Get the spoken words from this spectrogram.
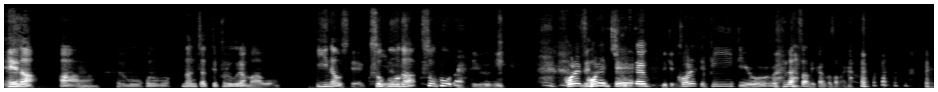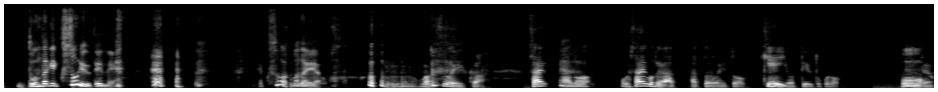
ええな。あうんあ、もうこのなんちゃってプログラマーを言い直して、クソコーダー、クソコーダーっていうふうに。これ、これって、これってピーっていう、なさんでいかんこそないか。どんだけクソ言うてんねん。いや、クソはまだええやろ。うん、まあ、そうええか。さいあの、俺最後のああったのは、えっと、敬意をっていうところ、うんみたいな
